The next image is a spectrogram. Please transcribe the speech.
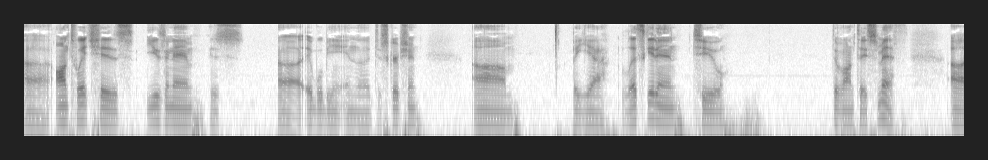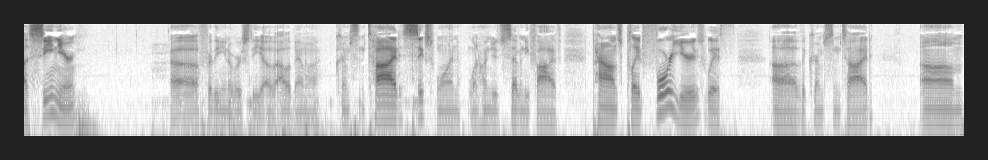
uh, on Twitch. His username is uh, it will be in the description. Um, but yeah, let's get into DeVonta Smith, uh, senior uh, for the University of Alabama Crimson Tide, 6'1", 175 pounds. Played four years with uh, the Crimson Tide. Um,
